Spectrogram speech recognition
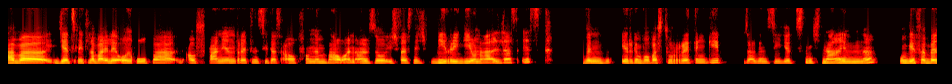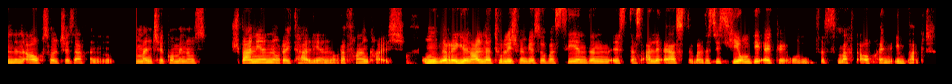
aber jetzt mittlerweile Europa, aus Spanien retten sie das auch von den Bauern. Also ich weiß nicht, wie regional das ist. Wenn irgendwo was zu retten gibt, sagen sie jetzt nicht nein. Ne? Und wir verbinden auch solche Sachen. Manche kommen aus Spanien oder Italien oder Frankreich. Und regional natürlich, wenn wir sowas sehen, dann ist das allererste, weil das ist hier um die Ecke und das macht auch einen Impact.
